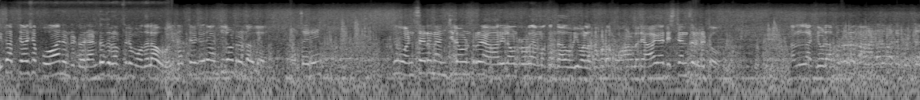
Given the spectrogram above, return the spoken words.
ഇത് അത്യാവശ്യം പോകാനുണ്ട് കേട്ടോ രണ്ട് ദിറംസിന് മുതലാവോ. ഇത് അത്യാവശ്യം ഒരു അഞ്ച് കിലോമീറ്റർ ഉണ്ടാവില്ലേ? വൺ സൈഡ് ഇത് വൺ സൈഡ് തന്നെ അഞ്ച് കിലോമീറ്റർ ആറ് കിലോമീറ്ററോളം നമുക്ക് എന്താവും ഈ വള്ളത്തിൽ പോകാനുള്ള ഒരു ആ ഡിസ്റ്റൻസ് ഉണ്ട് കേട്ടോ നല്ല അടിപൊളി. അപ്പുറത്തൊക്കെ കാണുന്നത് മറ്റേ ഇവിടുത്തെ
